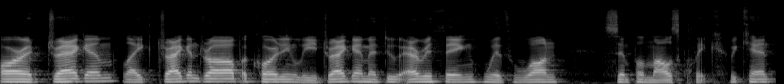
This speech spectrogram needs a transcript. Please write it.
or drag them like drag and drop accordingly. Drag them and do everything with one simple mouse click. We can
